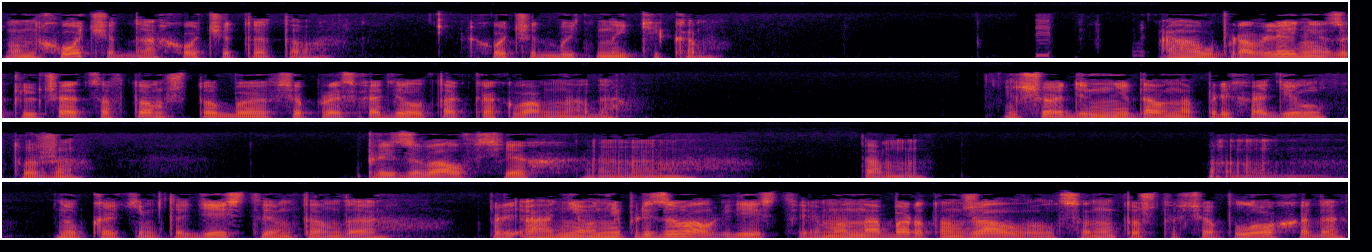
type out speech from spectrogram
Он хочет, да, хочет этого. Хочет быть нытиком. А управление заключается в том, чтобы все происходило так, как вам надо. Еще один недавно приходил, тоже призывал всех э, там, э, ну, каким-то действием там, да, а, не, он не призывал к действиям, он наоборот, он жаловался на то, что все плохо, да.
